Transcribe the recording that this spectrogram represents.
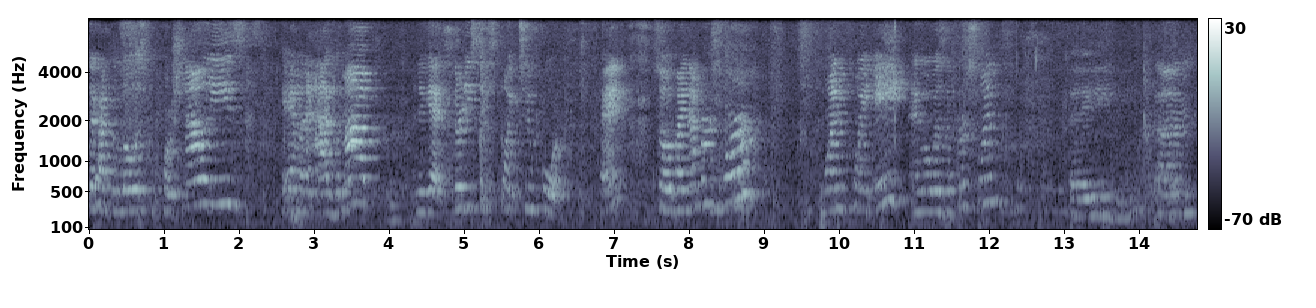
that have the lowest proportionalities. Okay, I'm going to add them up, and you get 36.24. Okay, so my numbers were 1.8, and what was the first one? A, B. Um,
